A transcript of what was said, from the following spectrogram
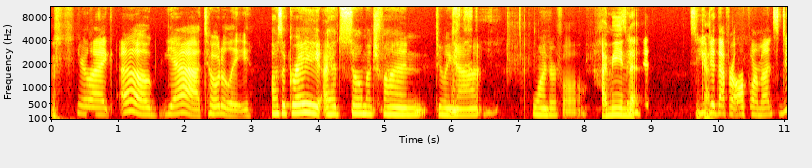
You're like, oh yeah, totally. I was like, "Great! I had so much fun doing that. Wonderful." I mean, So you did, so you Okay. did that for all four months. Do,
